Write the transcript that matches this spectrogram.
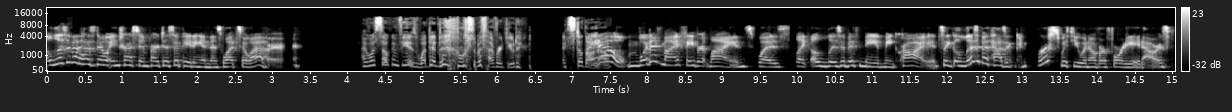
Elizabeth has no interest in participating in this whatsoever. I was so confused. What did Elizabeth ever do to her? I still don't I know. know. One of my favorite lines was like, Elizabeth made me cry. It's like, Elizabeth hasn't conversed with you in over 48 hours.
